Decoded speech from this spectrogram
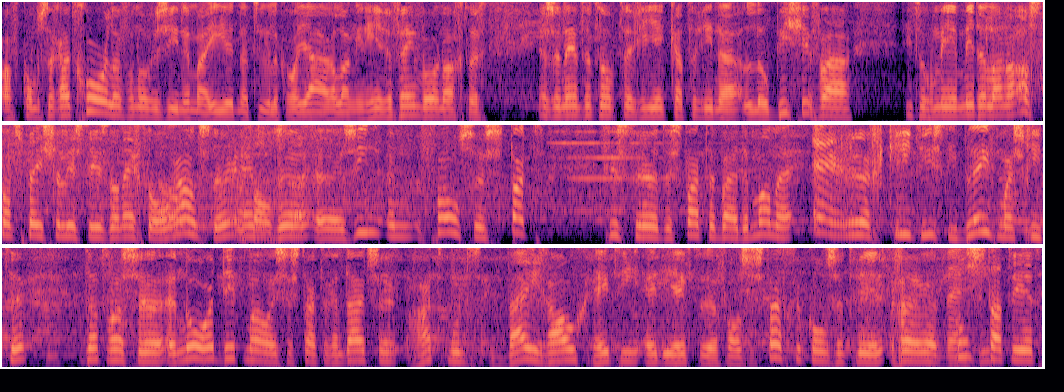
afkomstig uit Goorlen van origine. Maar hier natuurlijk al jarenlang in Heerenveen woonachtig. En ze neemt het op tegen Katerina Lobisheva. Die toch meer middellange afstandsspecialist is dan echt een allroundster. En we uh, zien een valse start. Gisteren de starter bij de mannen erg kritisch. Die bleef maar schieten. Dat was uh, een Noord. Ditmaal is de starter een Duitser. Hartmut Weirauch heet hij. En die heeft de valse start geconstateerd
